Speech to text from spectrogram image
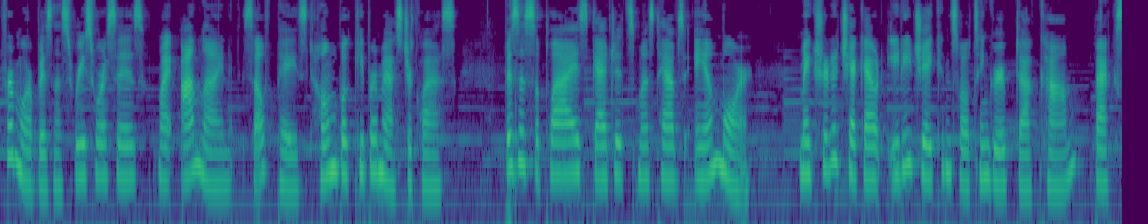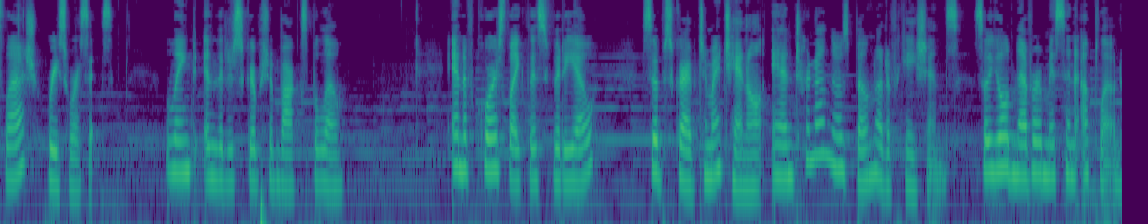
For more business resources, my online self-paced home bookkeeper masterclass business supplies, gadgets, must-haves, and more, make sure to check out edjconsultinggroup.com backslash resources, linked in the description box below. And of course, like this video, subscribe to my channel and turn on those bell notifications so you'll never miss an upload.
